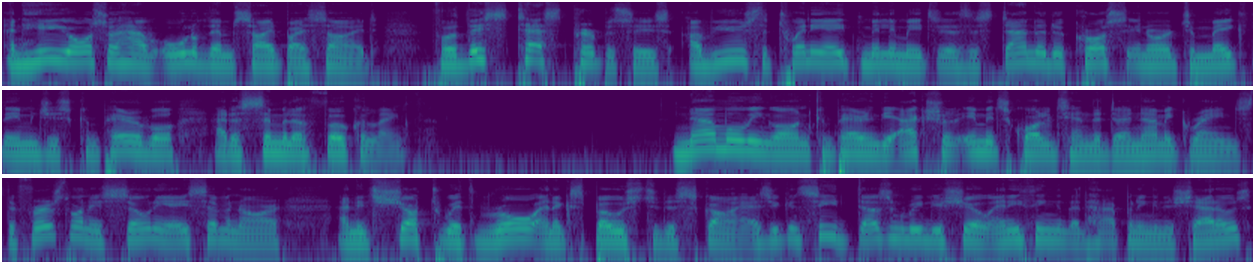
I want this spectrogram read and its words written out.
And here you also have all of them side by side. For this test purposes, I've used the 28mm as a standard across in order to make the images comparable at a similar focal length. Now moving on comparing the actual image quality and the dynamic range. The first one is Sony a7R and it's shot with raw and exposed to the sky. As you can see it doesn't really show anything that happening in the shadows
